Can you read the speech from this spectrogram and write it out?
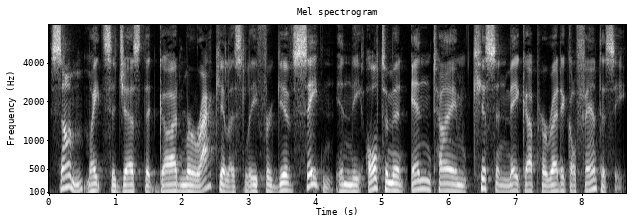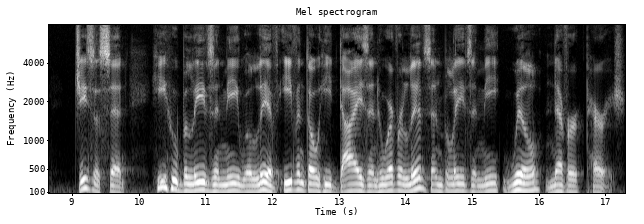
Some might suggest that God miraculously forgives Satan in the ultimate end time kiss and make up heretical fantasy. Jesus said, He who believes in me will live even though he dies, and whoever lives and believes in me will never perish.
